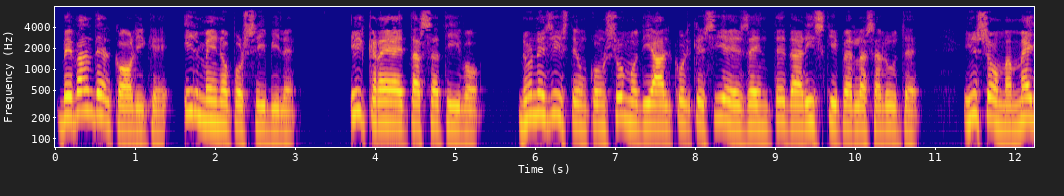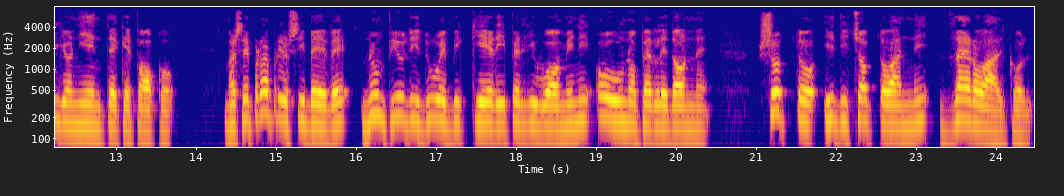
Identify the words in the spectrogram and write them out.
Bevande alcoliche, il meno possibile. Il CREA è tassativo. Non esiste un consumo di alcol che sia esente da rischi per la salute. Insomma, meglio niente che poco. Ma se proprio si beve, non più di due bicchieri per gli uomini o uno per le donne. Sotto i 18 anni, zero alcol.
